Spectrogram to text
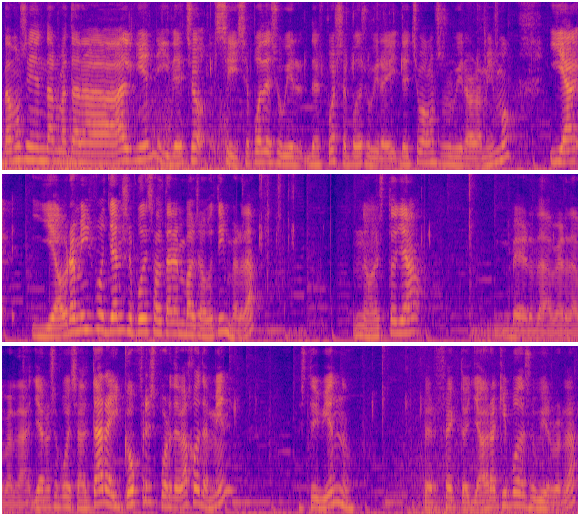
vamos a intentar matar a alguien Y de hecho, sí, se puede subir Después se puede subir ahí. De hecho, vamos a subir ahora mismo. Y, y ahora mismo ya no se puede saltar en balsabotín, ¿verdad? No, esto ya Verdad, verdad, verdad. Ya no se puede saltar, hay cofres por debajo también. Estoy viendo. Perfecto, y ahora aquí puedo subir, ¿verdad?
